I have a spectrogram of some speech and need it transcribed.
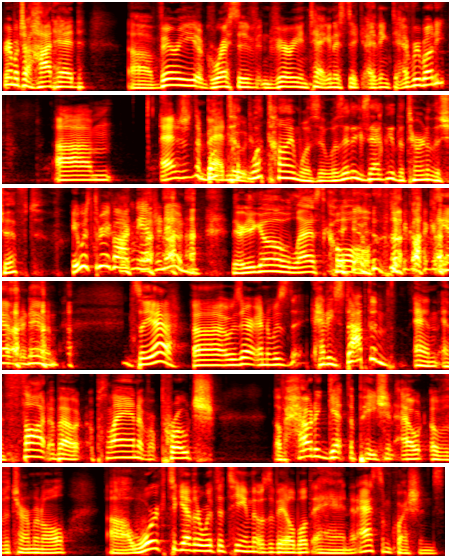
very much a hothead. Uh, very aggressive and very antagonistic, I think, to everybody. Um, and just a bad What, ti- mood. what time was it? Was it exactly the turn of the shift? It was three o'clock in the afternoon. There you go. Last call. it was three o'clock in the afternoon. So yeah, uh, I was there, and it was had he stopped and and and thought about a plan of approach of how to get the patient out of the terminal, uh, work together with the team that was available at hand, and ask some questions.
